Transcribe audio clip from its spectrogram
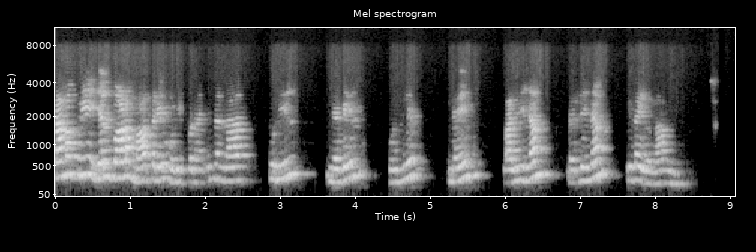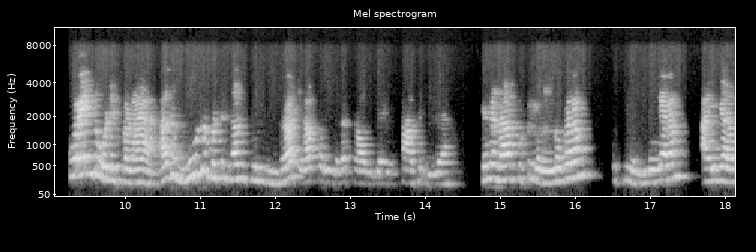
தமக்குரிய இயல்பான மாத்திரையை ஒழிப்பன என்னென்ன குரில் நெடில் உயிர் நெய் வல்லினம் வெள்ளினம் இடையினம் குறைந்து ஒழிப்பன அது மூன்று மட்டும்தான் கூறுகின்றார் யாப்பறிகிற சார்பு ஆசிரியர் என்னன்னா குற்றியல் நுகரம் நிகரம் ஐயார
